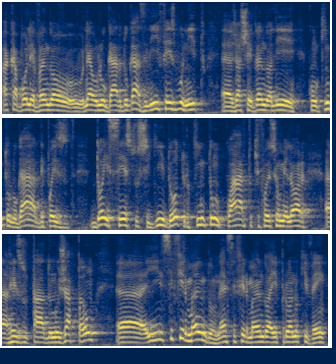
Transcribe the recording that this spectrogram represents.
acabou levando ao, né, o lugar do Gasly e fez bonito, é, já chegando ali com quinto lugar, depois dois sextos seguidos, outro quinto, um quarto, que foi o seu melhor uh, resultado no Japão, uh, e se firmando, né, se firmando aí para o ano que vem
